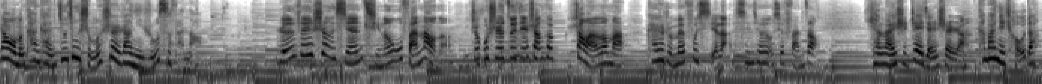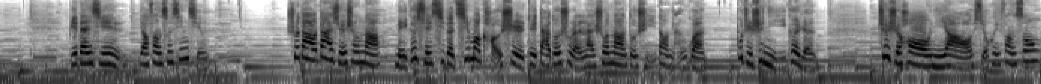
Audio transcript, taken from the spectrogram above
让我们看看究竟什么事儿让你如此烦恼？人非圣贤，岂能无烦恼呢？这不是最近上课上完了吗？开始准备复习了，心情有些烦躁。原来是这件事儿啊，看把你愁的。别担心，要放松心情。说到大学生呢，每个学期的期末考试对大多数人来说呢，都是一道难关，不只是你一个人。这时候你要学会放松，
